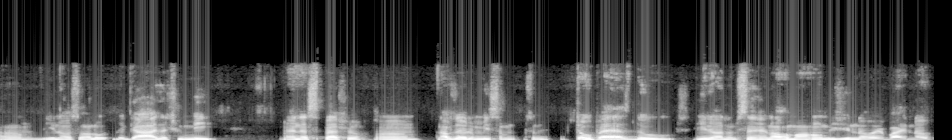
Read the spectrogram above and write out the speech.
um, you know, it's all the guys that you meet man, that's special. Um, I was able to meet some some dope ass dudes. You know what I'm saying? All my homies, you know, everybody know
